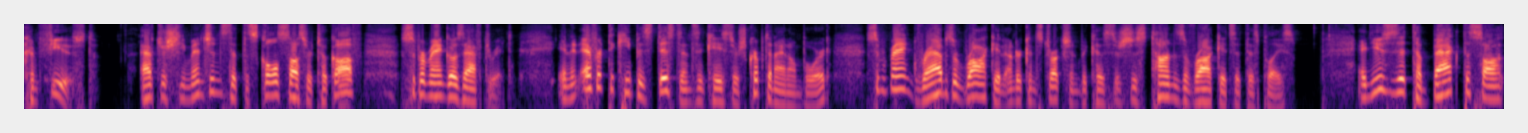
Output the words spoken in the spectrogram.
confused. After she mentions that the skull saucer took off, Superman goes after it. In an effort to keep his distance in case there's kryptonite on board, Superman grabs a rocket under construction because there's just tons of rockets at this place, and uses it to back the sau-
